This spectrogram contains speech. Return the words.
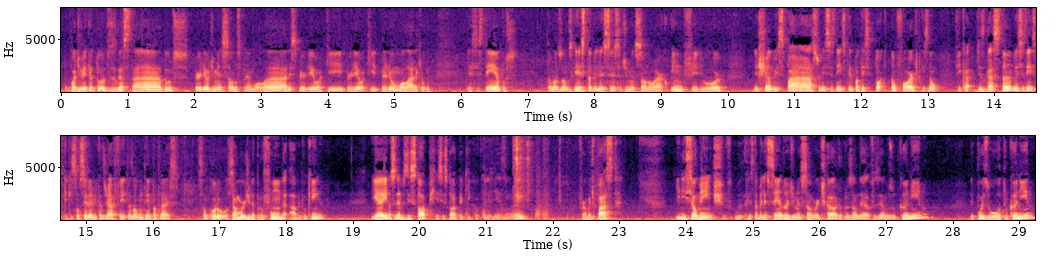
Então pode ver que é todos desgastados, perdeu dimensão dos pré-molares, perdeu aqui, perdeu aqui, perdeu um molar aqui esses tempos. Então nós vamos restabelecer essa dimensão no arco inferior, deixando espaço nesses dentes, porque não pode ter esse toque tão forte, porque senão fica desgastando esses dentes, porque são cerâmicas já feitas há algum tempo atrás. São coroas. Então, uma mordida profunda, abre um pouquinho. E aí nós fizemos stop, esse stop aqui com aquele riazinho aí, forma de pasta. Inicialmente, restabelecendo a dimensão vertical de oclusão dela, fizemos o canino, depois o outro canino,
